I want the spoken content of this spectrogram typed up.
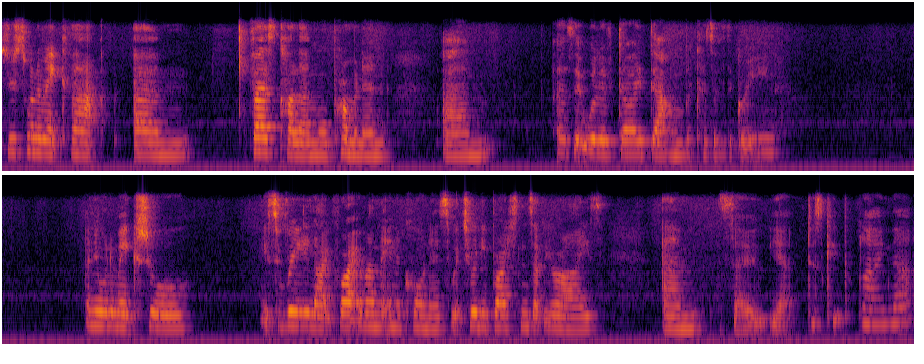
Just want to make that um, first colour more prominent um, as it will have died down because of the green. And you want to make sure it's really like right around the inner corners, which really brightens up your eyes. Um, so yeah, just keep applying that.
